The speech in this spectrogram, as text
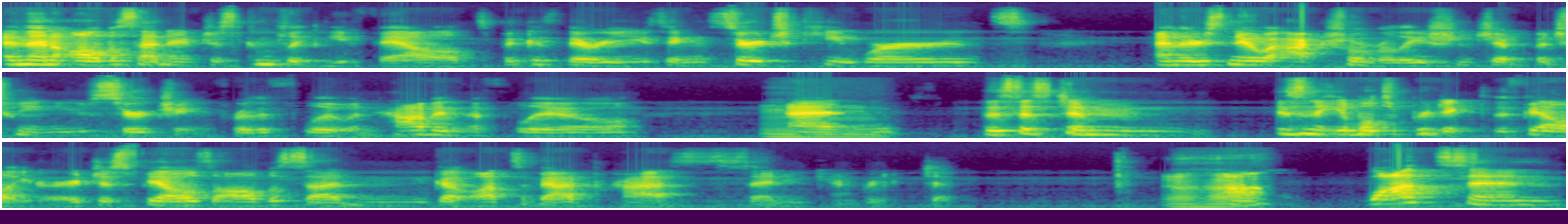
And then all of a sudden it just completely failed because they were using search keywords and there's no actual relationship between you searching for the flu and having the flu. Mm-hmm. And the system isn't able to predict the failure. It just fails all of a sudden. You get lots of bad press and you can't predict it. Uh-huh. Uh, Watson,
